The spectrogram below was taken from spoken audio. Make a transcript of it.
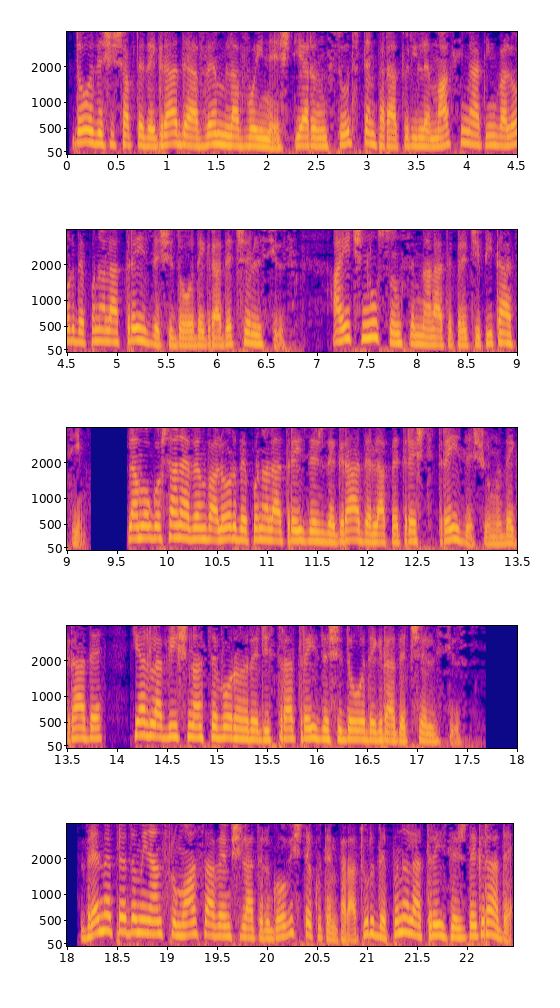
27 de grade avem la Voinești, iar în sud temperaturile maxime ating valori de până la 32 de grade Celsius. Aici nu sunt semnalate precipitații. La Mogoșane avem valori de până la 30 de grade, la Petrești 31 de grade, iar la Vișna se vor înregistra 32 de grade Celsius. Vreme predominant frumoasă avem și la Târgoviște cu temperaturi de până la 30 de grade.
